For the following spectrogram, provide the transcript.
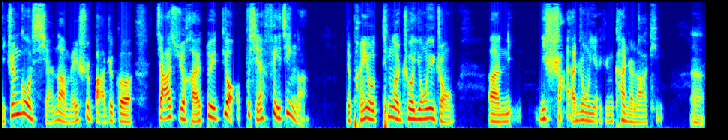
你真够闲的，没事把这个家具还对调，不嫌费劲啊？”你朋友听了之后，用一种“呃，你你傻呀”这种眼神看着 Lucky。嗯，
